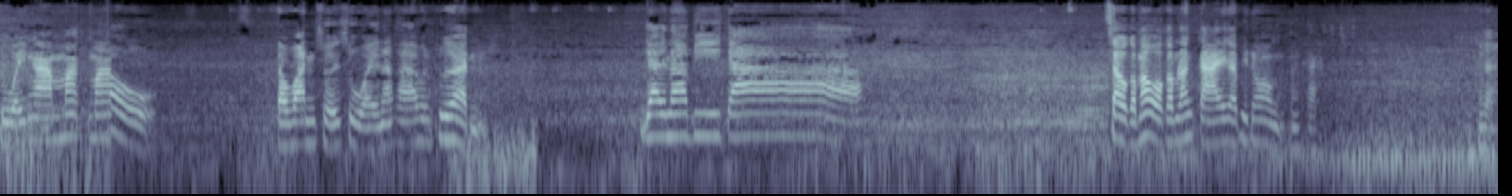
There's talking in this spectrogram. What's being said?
สวยงามมากมากตะวันสวยๆนะคะ เพื่อนๆยายนาบีจ้าเศร้ากับมาออกกำลังกายค่ะพี่น้องนะคะนี่ค่ะ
